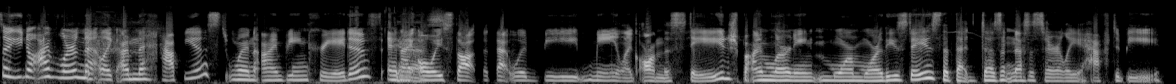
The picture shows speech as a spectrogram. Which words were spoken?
so, you know, I've learned that like I'm the happiest when I'm being creative. And yes. I always thought that that would be me like on the stage. But I'm learning more and more these days that that doesn't necessarily have to be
